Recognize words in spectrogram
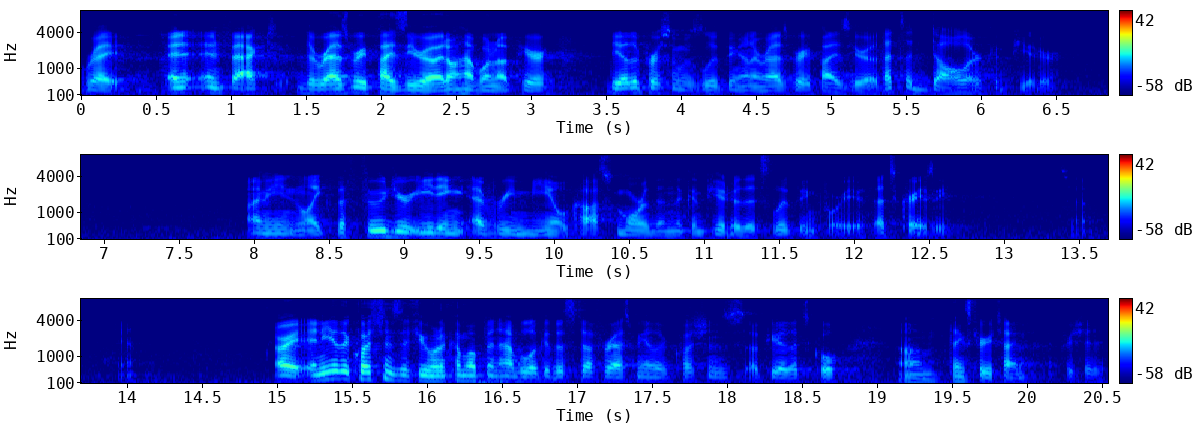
Right. And in fact, the Raspberry Pi Zero, I don't have one up here. The other person was looping on a Raspberry Pi Zero. That's a dollar computer. I mean, like the food you're eating every meal costs more than the computer that's looping for you. That's crazy. All right. Any other questions? If you want to come up and have a look at this stuff or ask me other questions up here, that's cool. Um, thanks for your time. I appreciate it.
